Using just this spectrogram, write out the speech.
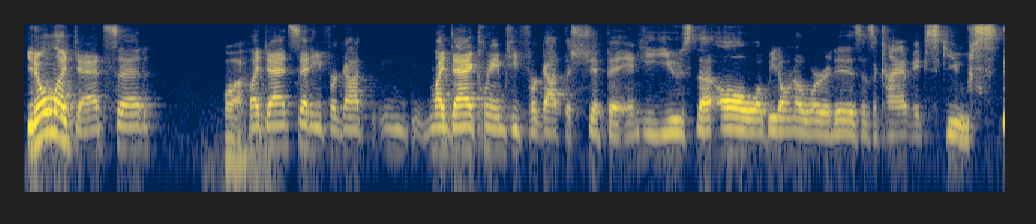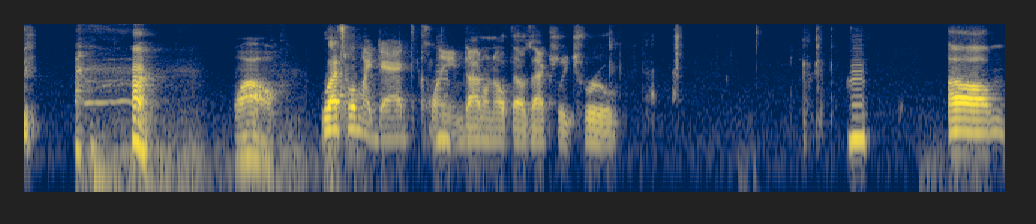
You know what my dad said? what? My dad said he forgot. My dad claimed he forgot to ship it, and he used the "oh, we don't know where it is" as a kind of excuse. wow. well, that's what my dad claimed. I don't know if that was actually true. Um.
